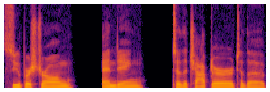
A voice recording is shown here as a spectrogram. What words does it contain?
super strong ending to the chapter, to the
